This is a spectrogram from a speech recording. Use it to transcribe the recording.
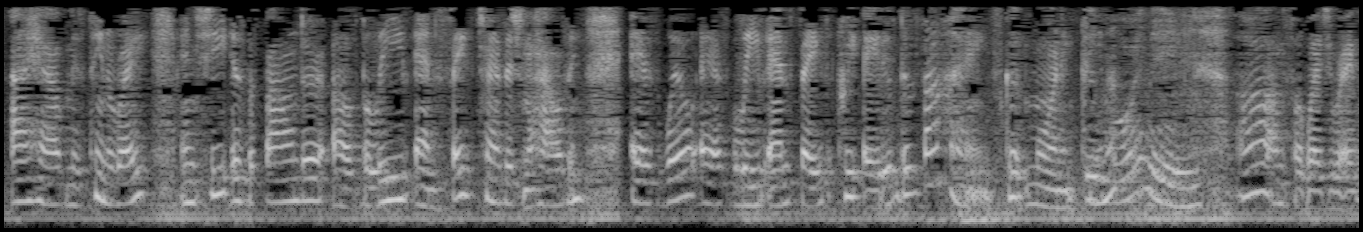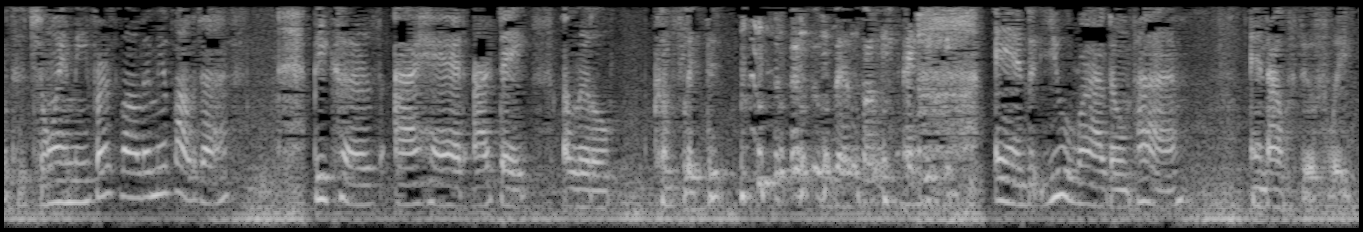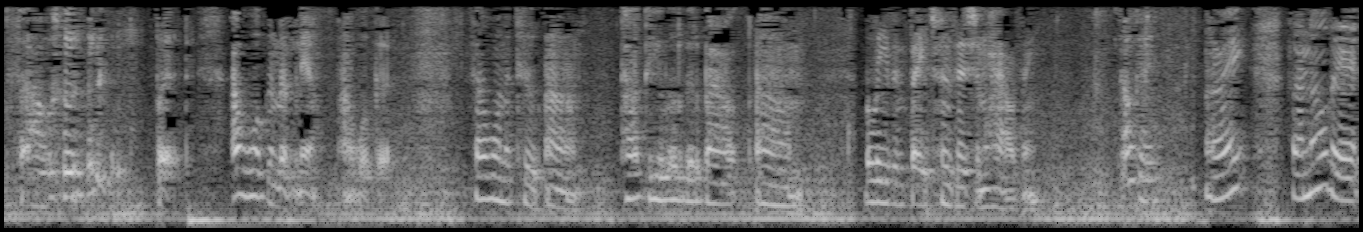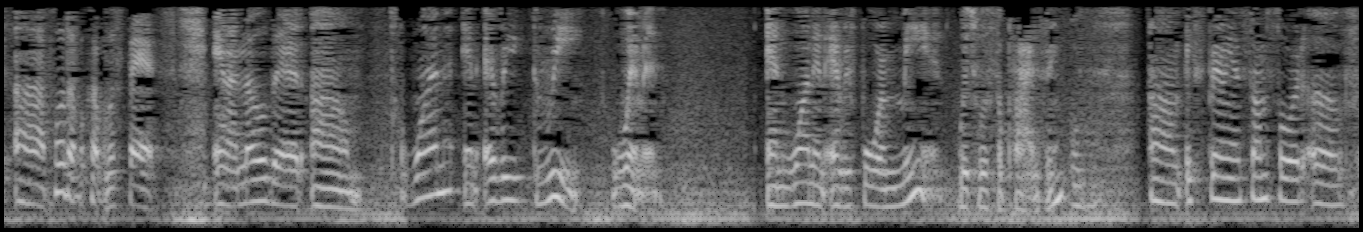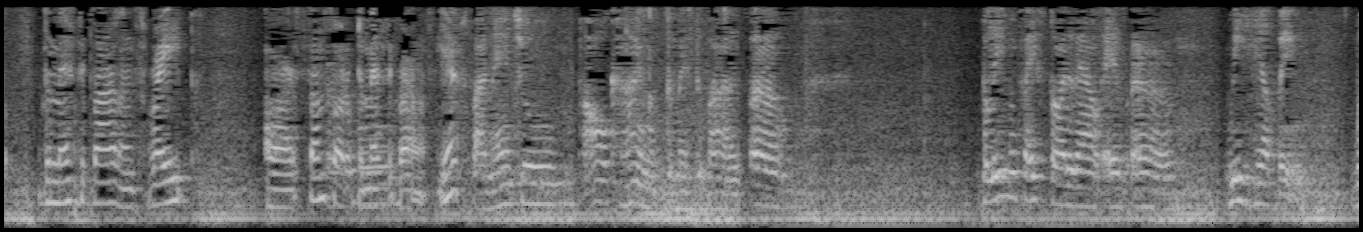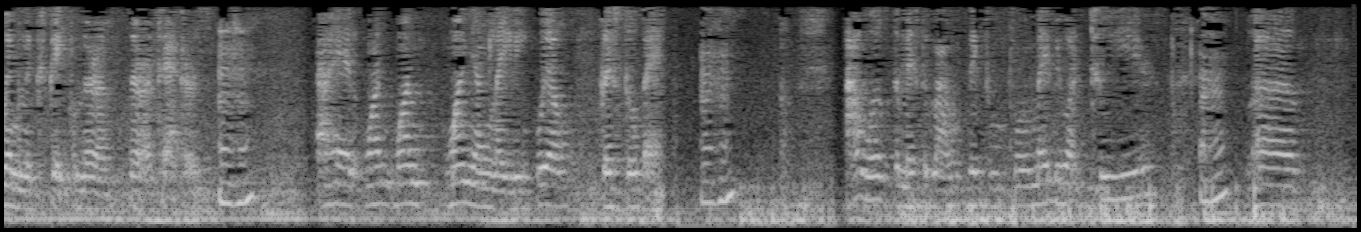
I have Miss Tina Ray, and she is the founder of Believe and Faith Transitional Housing, as well as Believe and Faith Creative Designs. Good morning, Good Tina. Good morning. Oh, I'm so glad you were able to join me. First of all, let me apologize because I had our dates a little conflicted. That's okay. and you arrived on time, and I was still asleep. So, Oh. but I woke up now. I woke up. So I wanted to um, talk to you a little bit about um, Believe in Faith Transitional Housing. okay. All right. So I know that uh, I pulled up a couple of stats, and I know that um, one in every three women and one in every four men, which was surprising, um, experience some sort of domestic violence, rape, or some sort of domestic violence. Yes. Financial, all kind of domestic violence. Um, Believe in Faith started out as uh, me helping women escape from their their attackers. Mm-hmm. I had one one one young lady. Well, they're still back. Mhm. I was a domestic violence victim for maybe what two years. Uh huh. uh,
